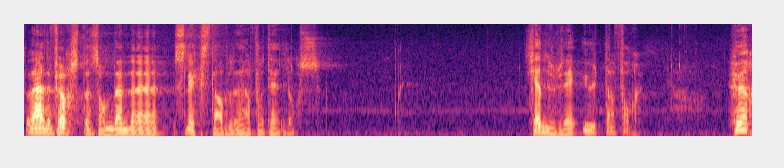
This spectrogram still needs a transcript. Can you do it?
Så Det er det første som denne slektstavlen her forteller oss. Kjenner du deg utafor? Hør,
